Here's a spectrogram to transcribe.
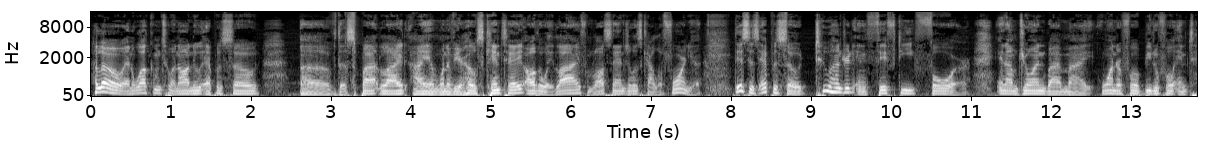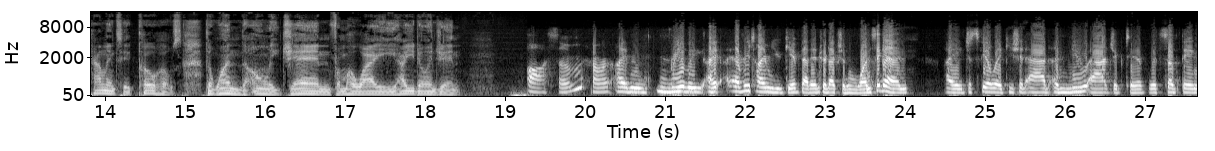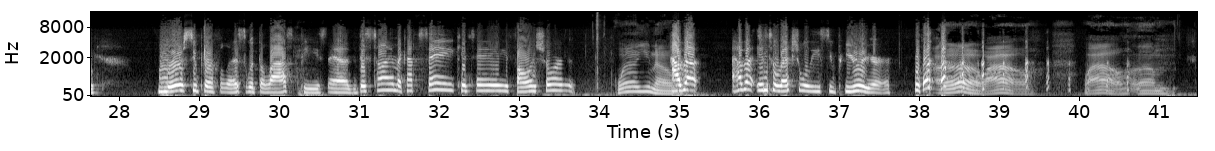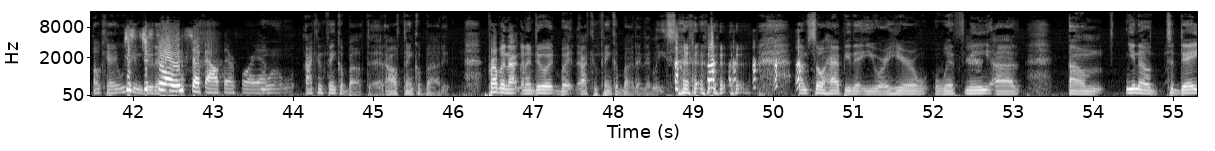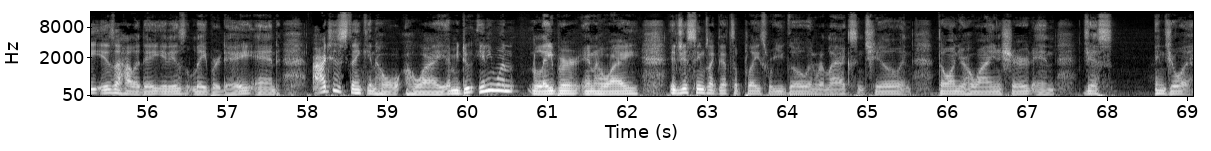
Hello, and welcome to an all new episode of The Spotlight. I am one of your hosts, Kente, all the way live from Los Angeles, California. This is episode 254, and I'm joined by my wonderful, beautiful, and talented co host, the one, the only Jen from Hawaii. How you doing, Jen? Awesome. Uh, I'm really, I, every time you give that introduction once again, I just feel like you should add a new adjective with something more superfluous with the last piece, and this time I gotta say, Kente fallen short. Well, you know. How about how about intellectually superior? oh wow, wow. Um, okay, we just, can just do that. throwing stuff out there for you. Well, I can think about that. I'll think about it. Probably not going to do it, but I can think about it at least. I'm so happy that you are here with me. Uh, um, you know, today is a holiday. It is Labor Day, and I just think in Hawaii. I mean, do anyone labor in Hawaii? It just seems like that's a place where you go and relax and chill and throw on your Hawaiian shirt and just enjoy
